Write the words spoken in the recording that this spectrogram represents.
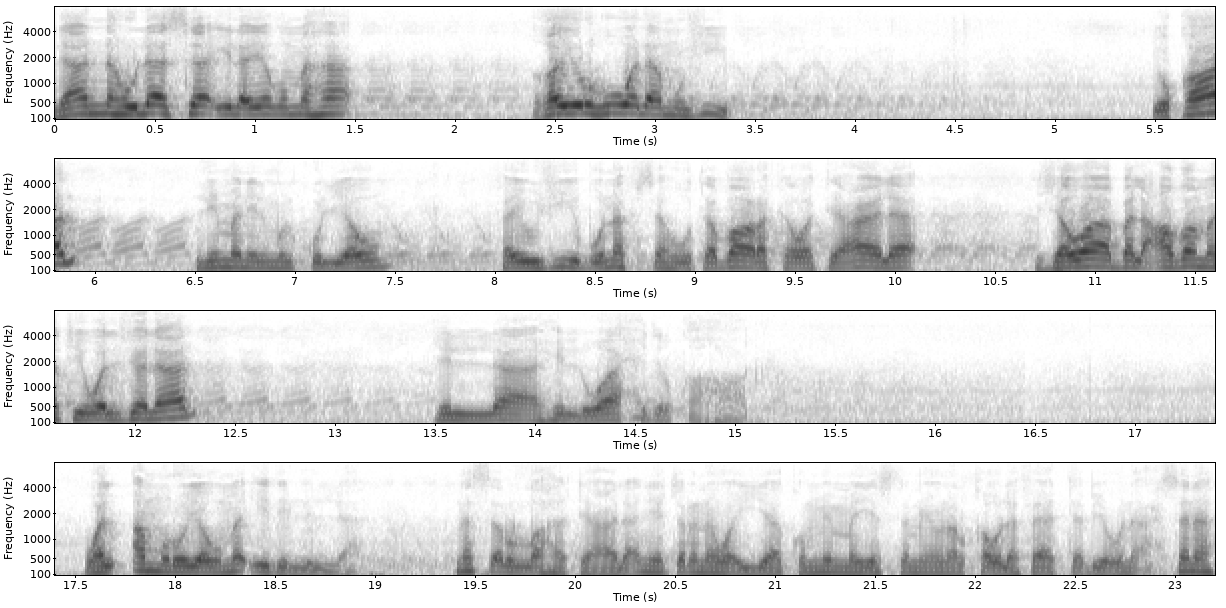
لأنه لا سائل يومها غيره ولا مجيب. يقال لمن الملك اليوم؟ فيجيب نفسه تبارك وتعالى جواب العظمة والجلال لله الواحد القهار. والأمر يومئذ لله. نسأل الله تعالى أن يجعلنا وإياكم ممن يستمعون القول فيتبعون أحسنه.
